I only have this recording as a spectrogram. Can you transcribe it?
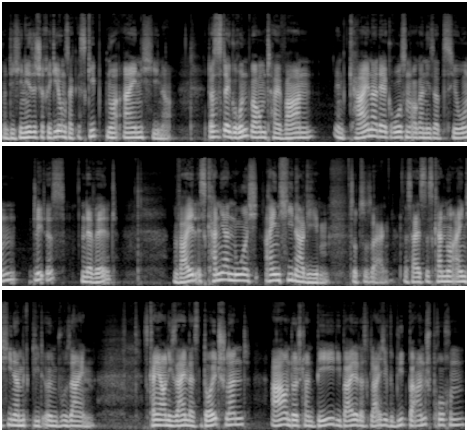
Und die chinesische Regierung sagt, es gibt nur ein China. Das ist der Grund, warum Taiwan in keiner der großen Organisationen Mitglied ist in der Welt, weil es kann ja nur ein China geben, sozusagen. Das heißt, es kann nur ein China-Mitglied irgendwo sein. Es kann ja auch nicht sein, dass Deutschland A und Deutschland B, die beide das gleiche Gebiet beanspruchen,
